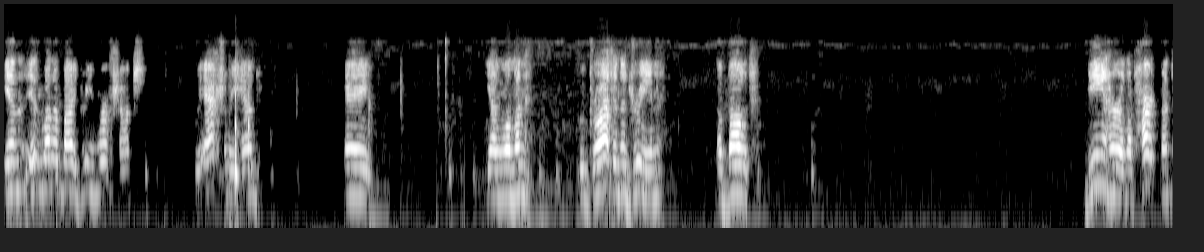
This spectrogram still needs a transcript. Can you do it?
in in one of my dream workshops we actually had a young woman who brought in a dream about being in her apartment,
